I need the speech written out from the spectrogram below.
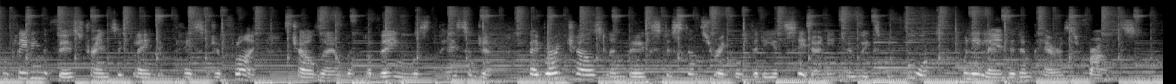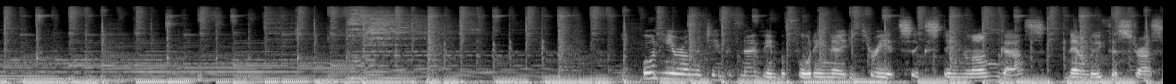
completing the first transatlantic passenger flight. Charles Albert Levine was the passenger. They broke Charles Lindbergh's distance record that he had set only two weeks before when he landed in Paris, France. Born here on the 10th of November 1483 at 16 Langgasse, now Lutherstrasse,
